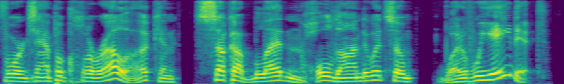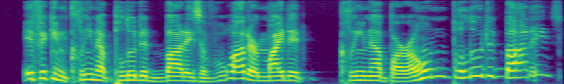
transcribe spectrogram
For example, chlorella can suck up lead and hold on to it, so what if we ate it? If it can clean up polluted bodies of water, might it clean up our own polluted bodies?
